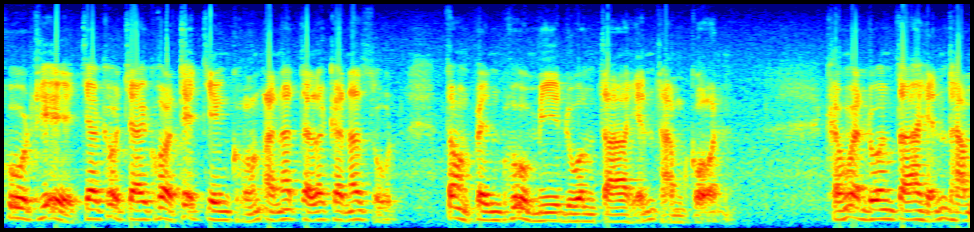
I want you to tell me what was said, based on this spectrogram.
ผู้ที่จะเข้าใจข้อเท็จจริงของอนัตตลกนสูตร ต้องเป็นผู้มีดวงตาเห็นธรรมก่อนคำว่าดวงตาเห็นธรรม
